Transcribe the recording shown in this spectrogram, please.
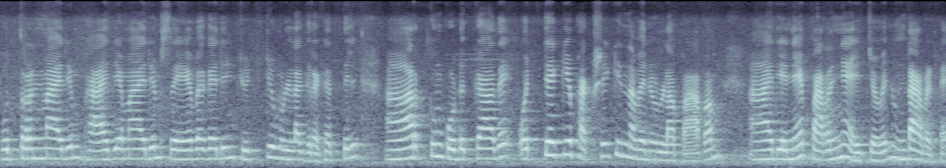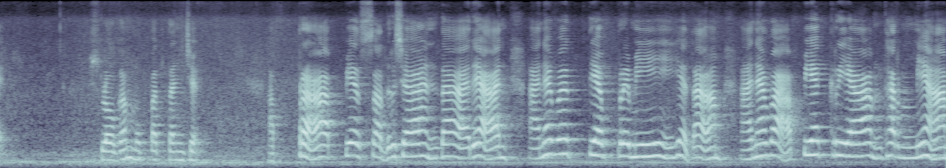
പുത്രന്മാരും ഭാര്യമാരും സേവകരും ചുറ്റുമുള്ള ഗ്രഹത്തിൽ ആർക്കും കൊടുക്കാതെ ഒറ്റയ്ക്ക് ഭക്ഷിക്കുന്നവനുള്ള പാപം ആര്യനെ പറഞ്ഞയച്ചവൻ ഉണ്ടാവട്ടെ. ശ്ലോകം മുപ്പത്തഞ്ച്. അപ്രാപ്യ സദൃശാൻ ദാരാൻ അനവാപ്യക്രിയാം ധർമ്മ്യാം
